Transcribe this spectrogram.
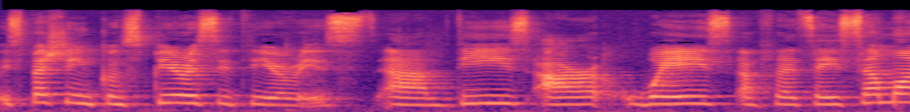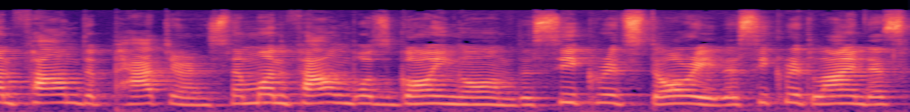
especially in conspiracy theories um, these are ways of let's say someone found the pattern someone found what's going on the secret story the secret line that's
